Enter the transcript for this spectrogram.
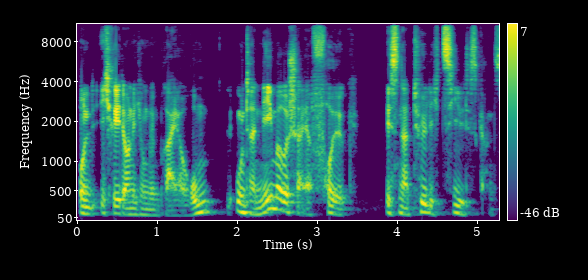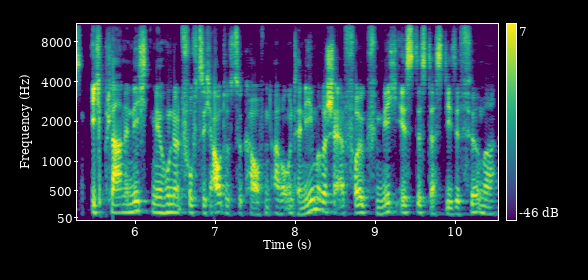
Und ich rede auch nicht um den Brei herum. Unternehmerischer Erfolg ist natürlich Ziel des Ganzen. Ich plane nicht mehr 150 Autos zu kaufen, aber unternehmerischer Erfolg für mich ist es, dass diese Firma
